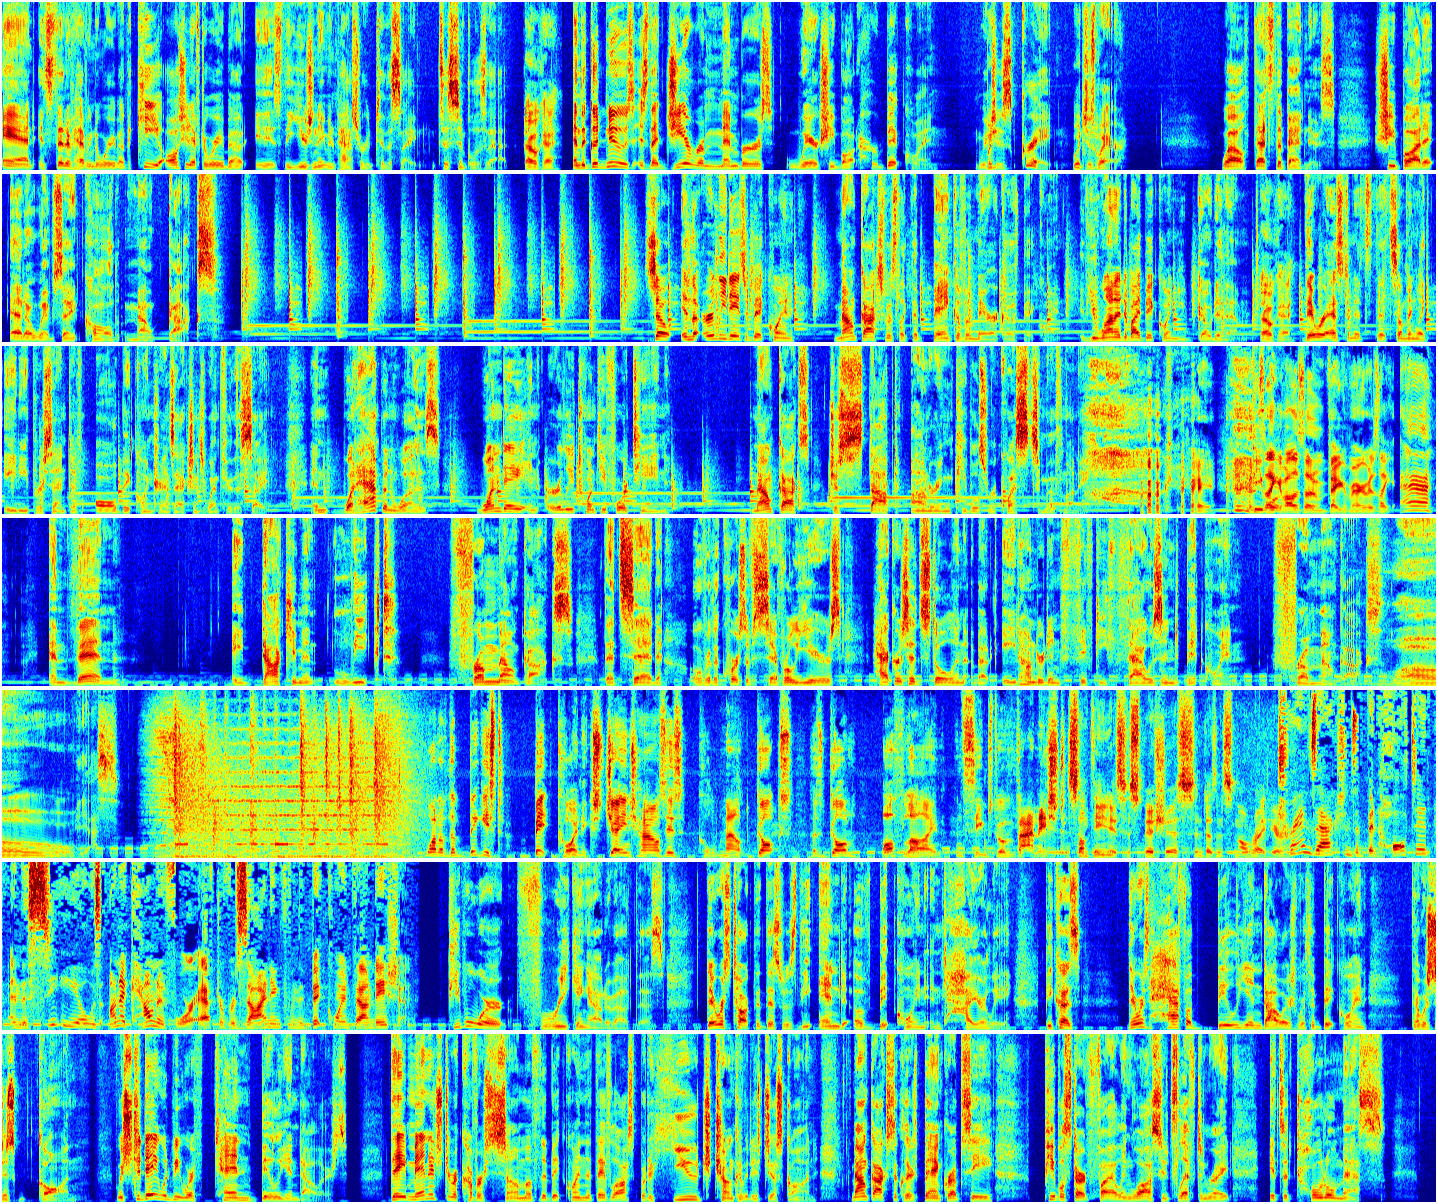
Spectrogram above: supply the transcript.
And instead of having to worry about the key, all she'd have to worry about is the username and password to the site. It's as simple as that. Okay. And the good news is that Jia remembers where she bought her Bitcoin, which Which- is great. Which is where? Well, that's the bad news. She bought it at a website called Mount Gox. So, in the early days of Bitcoin, Mount Gox was like the Bank of America of Bitcoin. If you wanted to buy Bitcoin, you'd go to them. Okay. There were estimates that something like 80% of all Bitcoin transactions went through the site. And what happened was, one day in early 2014, Mount Gox just stopped honoring people's requests to move money. okay. it's like if all of a sudden Bank of America was like, eh. And then a document leaked from Mount Gox that said over the course of several years, hackers had stolen about 850,000 Bitcoin from Mount Gox. Whoa. Yes. One of the biggest Bitcoin exchange houses, called Mt. Gox, has gone offline and seems to have vanished. Something is suspicious and doesn't smell right here. Transactions have been halted, and the CEO was unaccounted for after resigning from the Bitcoin Foundation. People were freaking out about this. There was talk that this was the end of Bitcoin entirely because there was half a billion dollars worth of Bitcoin that was just gone, which today would be worth $10 billion. They managed to recover some of the Bitcoin that they've lost, but a huge chunk of it is just gone. Mt. Gox declares bankruptcy. People start filing lawsuits left and right. It's a total mess.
